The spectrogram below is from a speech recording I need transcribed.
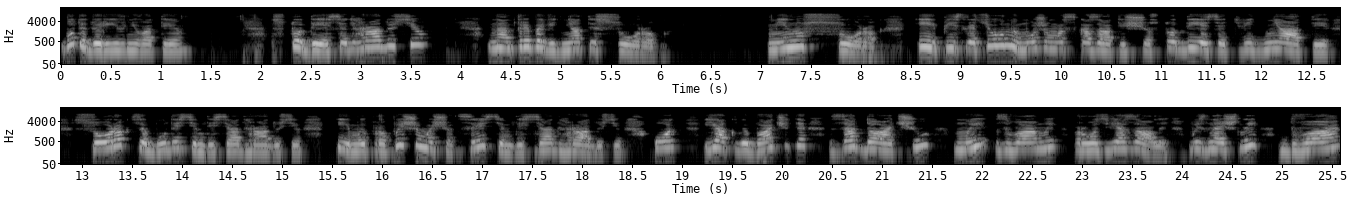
буде дорівнювати 110 градусів, нам треба відняти 40. Мінус 40. І після цього ми можемо сказати, що 110 відняти 40 це буде 70 градусів. І ми пропишемо, що це 70 градусів. От, як ви бачите, задачу ми з вами розв'язали. Ми знайшли два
